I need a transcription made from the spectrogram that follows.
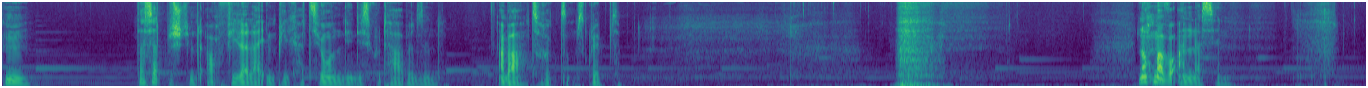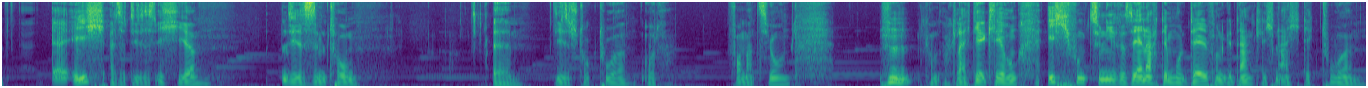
Hm. Das hat bestimmt auch vielerlei Implikationen, die diskutabel sind. Aber zurück zum Skript. Nochmal woanders hin. Äh, ich, also dieses Ich hier, dieses Symptom, äh, diese Struktur oder Formation, kommt auch gleich die Erklärung. Ich funktioniere sehr nach dem Modell von gedanklichen Architekturen.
